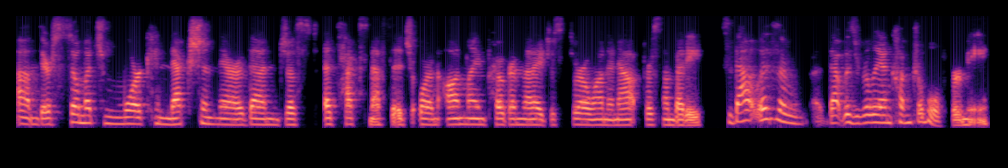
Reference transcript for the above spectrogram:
um, there's so much more connection there than just a text message or an online program that I just throw on an app for somebody. So that was a that was really uncomfortable for me.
